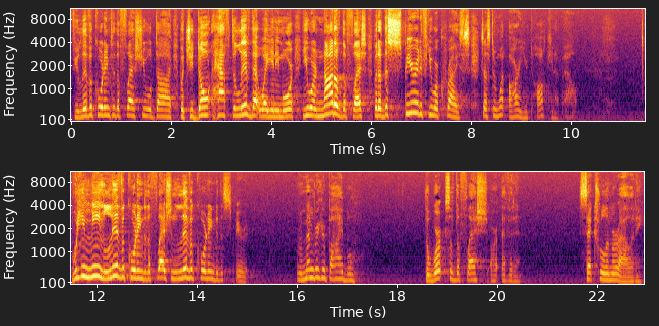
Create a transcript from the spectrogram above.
If you live according to the flesh, you will die, but you don't have to live that way anymore. You are not of the flesh, but of the Spirit if you are Christ. Justin, what are you talking about? What do you mean, live according to the flesh and live according to the Spirit? Remember your Bible. The works of the flesh are evident sexual immorality,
